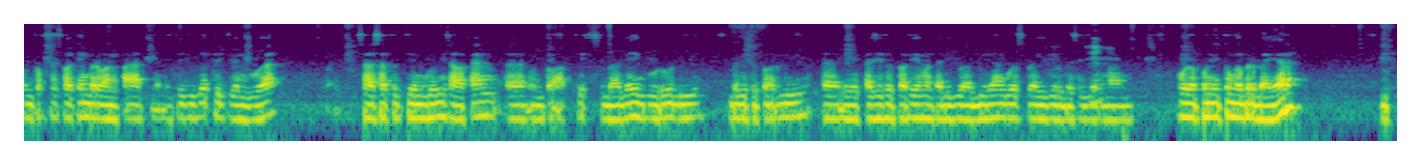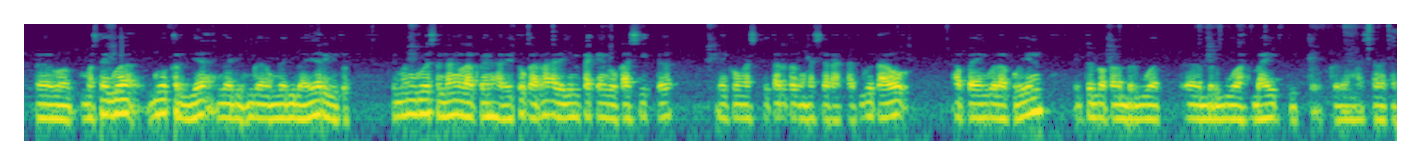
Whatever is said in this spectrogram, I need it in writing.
untuk sesuatu yang bermanfaat. Dan itu juga tujuan gue salah satu tujuan gue misalkan uh, untuk aktif sebagai guru di sebagai tutor di uh, di kasih tutorial yang tadi gue bilang gue sebagai guru bahasa Jerman. Walaupun itu nggak berbayar uh, maksudnya gue gue kerja nggak di, nggak nggak dibayar gitu. Cuman gue senang ngelakuin hal itu karena ada impact yang gue kasih ke lingkungan sekitar atau ke masyarakat. Gue tahu apa yang gue lakuin itu bakal berbuat uh, berbuah baik gitu ke masyarakat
